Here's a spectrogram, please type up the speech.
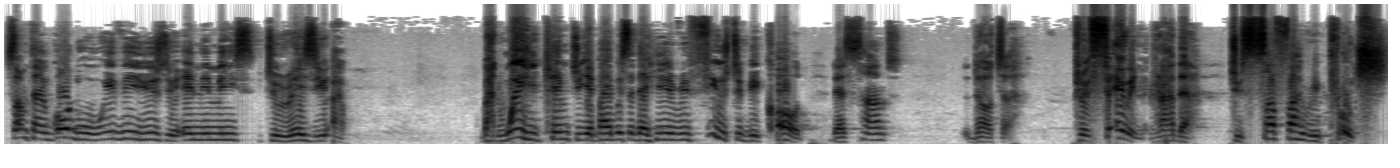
sometimes God will even use your enemies to raise you up. But when he came to your Bible said that he refused to be called the son's daughter, preferring rather to suffer reproach.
